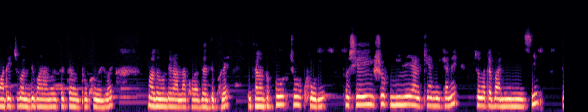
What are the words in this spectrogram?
মাটির চুলা যদি বানানো যায় তাহলে তো ভালোই হয়। মাঝে মধ্যে রান্না করা যেতে পারে। এখানে তো প্রচুর খড়ি। তো সেই সব মিলে আর কি আমি এখানে চোলাটা বানিয়ে নিয়েছি। তো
